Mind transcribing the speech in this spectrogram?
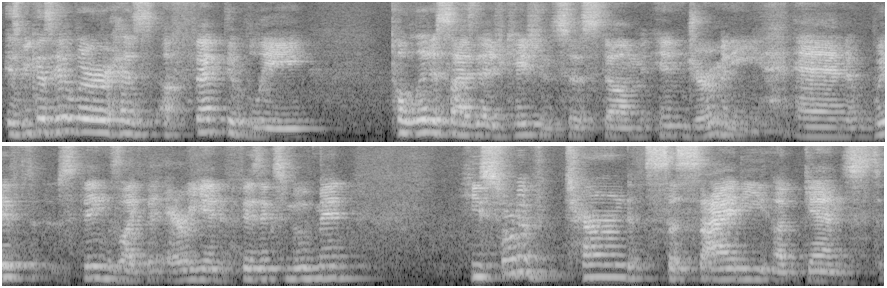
is because Hitler has effectively politicized the education system in Germany. And with things like the Aryan physics movement, he sort of turned society against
